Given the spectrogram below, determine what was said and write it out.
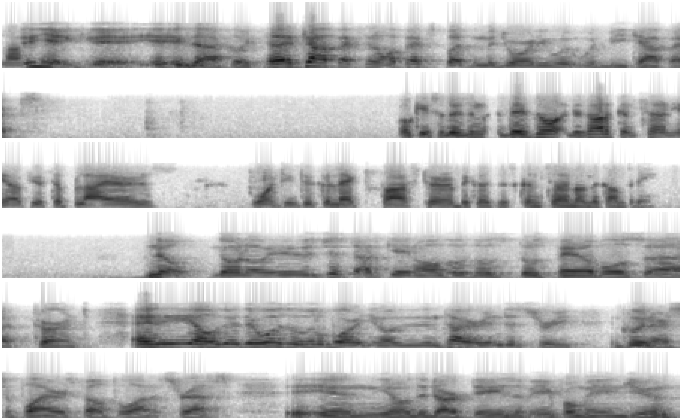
last year? Yeah, exactly. CapEx and OpEx, but the majority would be CapEx. Okay. So there's there's no there's not a concern here of your suppliers wanting to collect faster because there's concern on the company? No. No, no. It was just us getting all those those payables current. And You know, there was a little more, you know, the entire industry, including our suppliers, felt a lot of stress in, you know, the dark days of April, May, and June.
